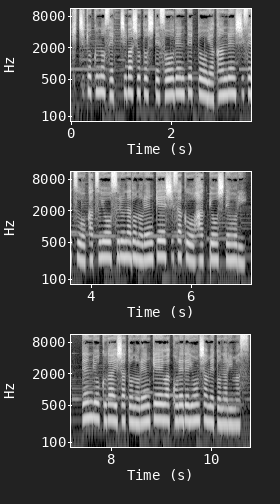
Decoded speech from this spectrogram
基地局の設置場所として送電鉄塔や関連施設を活用するなどの連携施策を発表しており、電力会社との連携はこれで4社目となります。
